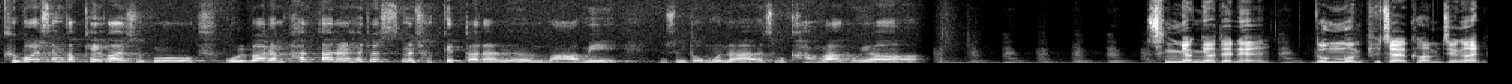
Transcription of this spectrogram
그걸 생각해가지고 올바른 판단을 해줬으면 좋겠다라는 마음이 요즘 너무나 좀 강하고요. 숙명여대는 논문 표절 검증은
